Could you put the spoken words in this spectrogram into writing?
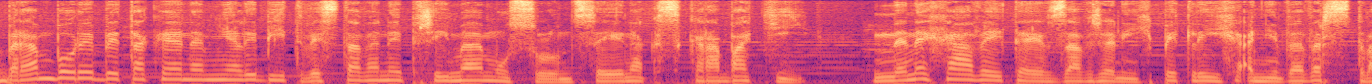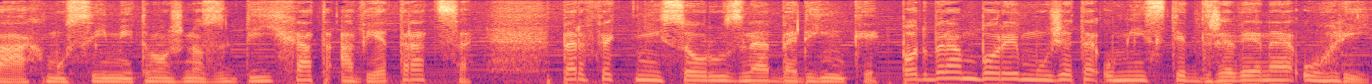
Brambory by také neměly být vystaveny přímému slunci, jinak skrabatí. Nenechávejte je v zavřených pytlích ani ve vrstvách, musí mít možnost dýchat a větrat se. Perfektní jsou různé bedínky. Pod brambory můžete umístit dřevěné uhlí.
